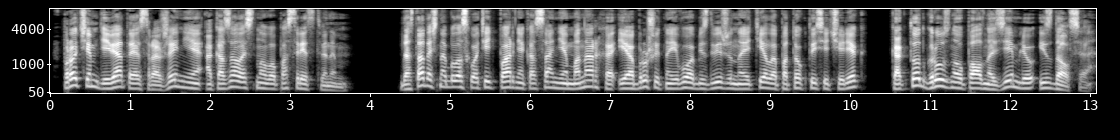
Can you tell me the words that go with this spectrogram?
Впрочем, девятое сражение оказалось снова посредственным. Достаточно было схватить парня касанием монарха и обрушить на его обездвиженное тело поток тысячи рек, как тот грузно упал на землю и сдался.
